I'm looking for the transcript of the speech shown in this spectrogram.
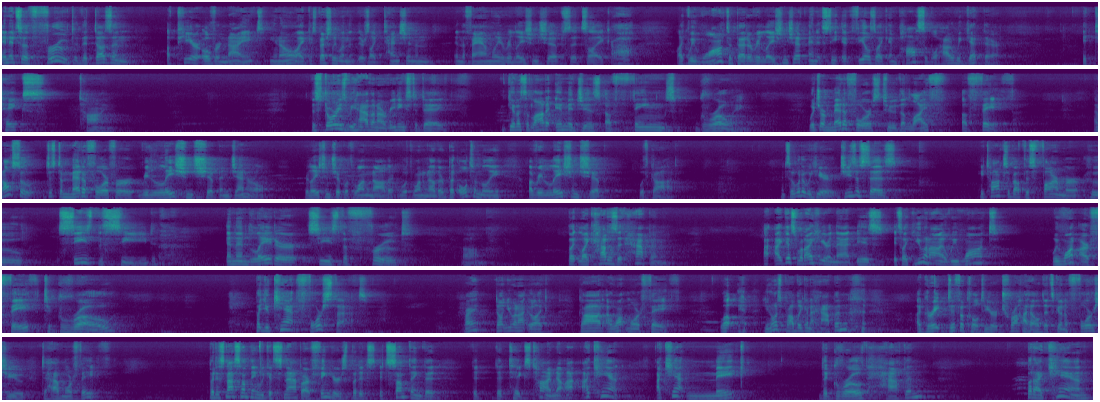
And it's a fruit that doesn't appear overnight, you know, like especially when there's like tension in, in the family relationships. It's like, ah, oh, like we want a better relationship and it, it feels like impossible. How do we get there? It takes time. The stories we have in our readings today give us a lot of images of things growing, which are metaphors to the life of faith. And also just a metaphor for relationship in general, relationship with one another, with one another, but ultimately a relationship with God. And so what do we hear? Jesus says he talks about this farmer who sees the seed and then later sees the fruit. Um, but, like, how does it happen? I, I guess what I hear in that is it's like you and I, we want, we want our faith to grow, but you can't force that. Right? Don't you and I, you're like, God, I want more faith. Well, you know what's probably going to happen? a great difficulty or trial that's going to force you to have more faith. But it's not something we could snap our fingers, but it's, it's something that, that, that takes time. Now, I, I, can't, I can't make the growth happen, but I can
